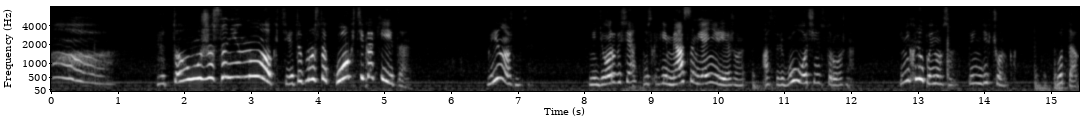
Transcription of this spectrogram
А, это ужас, а не ногти. Это просто когти какие-то. Где ножницы? Не дергайся, ни с каким мясом я не режу, а стригу очень осторожно. И не хлюпай носом, ты не девчонка. Вот так,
